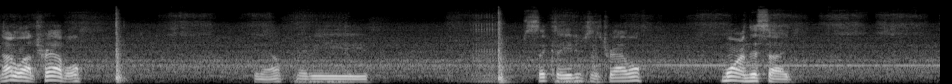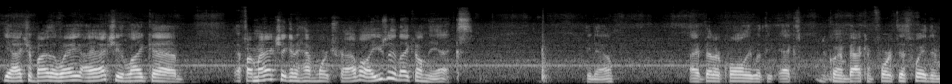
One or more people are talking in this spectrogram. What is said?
not a lot of travel. You know, maybe six, eight inches of travel. More on this side. Yeah, actually, by the way, I actually like, uh, if I'm actually going to have more travel, I usually like it on the X. You know, I have better quality with the X going back and forth this way than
